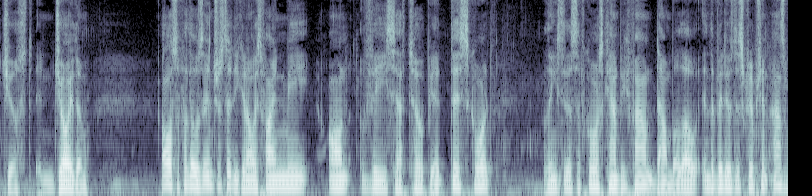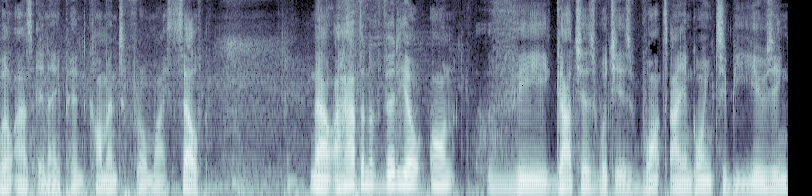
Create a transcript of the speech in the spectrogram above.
just enjoy them. Also, for those interested, you can always find me on the Sethtopia Discord. Links to this, of course, can be found down below in the video's description as well as in a pinned comment from myself. Now, I have done a video on the gachas, which is what I am going to be using.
